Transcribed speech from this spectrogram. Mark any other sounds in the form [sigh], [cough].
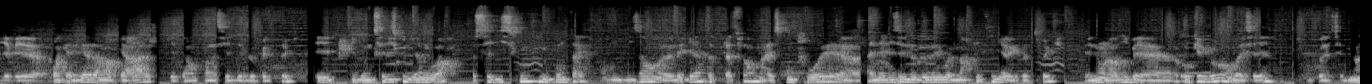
Il y avait trois quatre gars dans leur garage qui étaient en train d'essayer de développer le truc. Et puis donc Cdiscount vient nous voir. Cdiscount nous contacte en nous disant les gars, votre plateforme, est-ce qu'on pourrait analyser nos données web marketing avec votre truc? Et nous on leur dit ben ok go, on va essayer on connaissait bien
